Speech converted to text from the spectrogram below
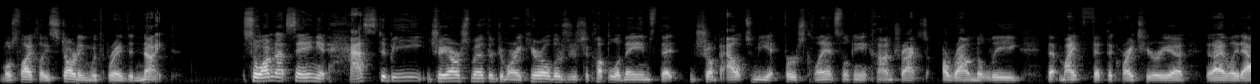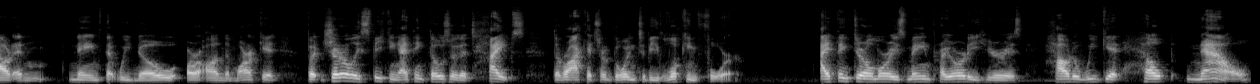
most likely starting with Brandon Knight. So I'm not saying it has to be J.R. Smith or DeMarre Carroll. Those are just a couple of names that jump out to me at first glance looking at contracts around the league that might fit the criteria that I laid out and names that we know are on the market. But generally speaking, I think those are the types the Rockets are going to be looking for. I think Daryl Morey's main priority here is how do we get help now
